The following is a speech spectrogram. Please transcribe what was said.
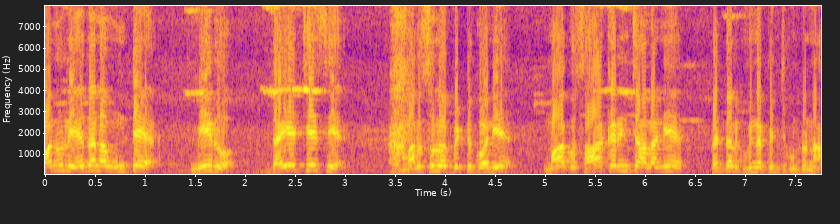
పనులు ఏదైనా ఉంటే మీరు దయచేసి మనసులో పెట్టుకొని మాకు సహకరించాలని పెద్దలకు విన్నపించుకుంటున్నా.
